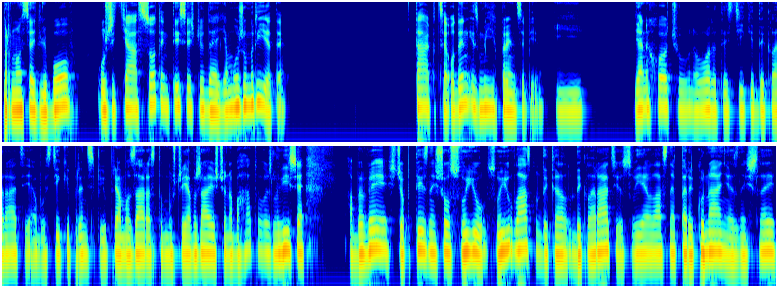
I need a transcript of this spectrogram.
приносять любов у життя сотень тисяч людей. Я можу мріяти. Так, це один із моїх принципів. І я не хочу наводити стільки декларацій або стільки принципів прямо зараз, тому що я вважаю, що набагато важливіше, аби ви, щоб ти знайшов свою, свою власну декларацію, своє власне переконання, знайшли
